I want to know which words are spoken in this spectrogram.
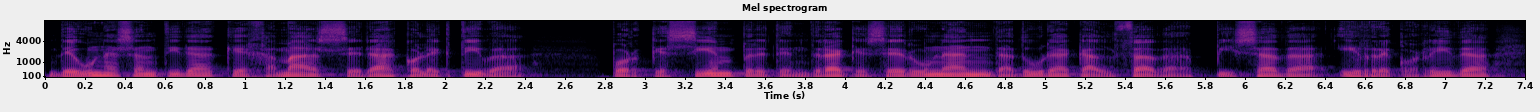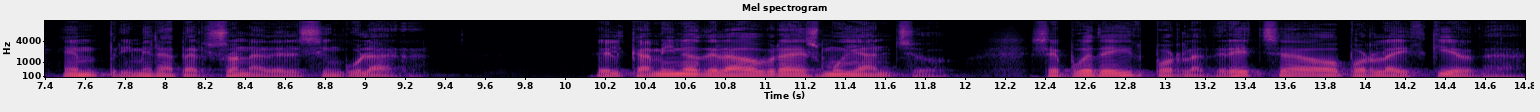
de una santidad que jamás será colectiva, porque siempre tendrá que ser una andadura calzada, pisada y recorrida en primera persona del singular. El camino de la obra es muy ancho. Se puede ir por la derecha o por la izquierda,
